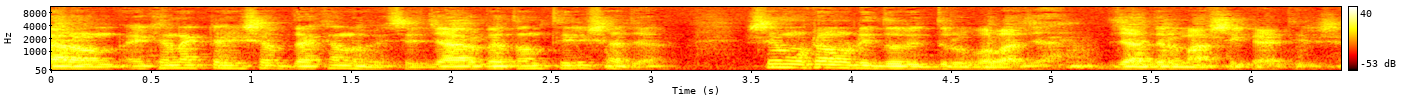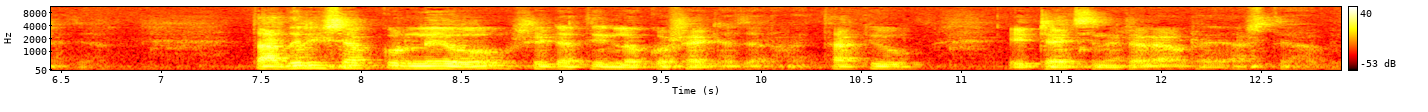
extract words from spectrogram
কারণ এখানে একটা হিসাব দেখানো হয়েছে, যার বেতন তিরিশ হাজার, সে মোটামুটি দরিদ্র বলা যায়, যাদের মাসিক আয় তিরিশ হাজার। তাদের হিসাব করলেও সেটা তিন লক্ষ ষাট হাজার হয়, তাকেও এই ট্যাক্স নেটার আওতায় আসতে হবে।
